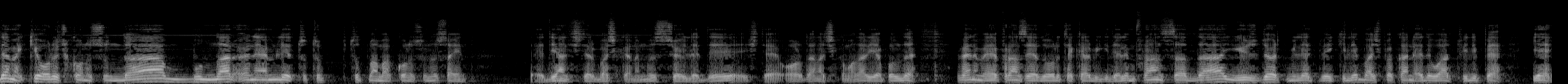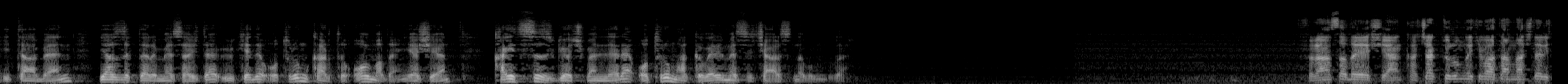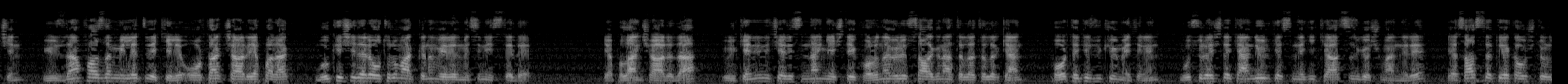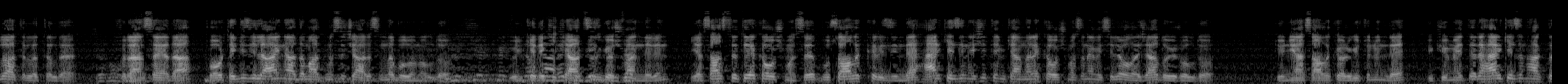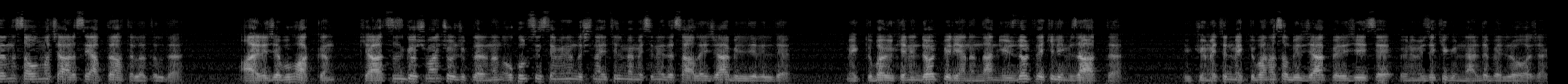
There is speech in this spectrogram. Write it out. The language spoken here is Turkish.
Demek ki oruç konusunda bunlar önemli tutup tutmamak konusunu Sayın e, Diyanet İşleri Başkanımız söyledi. İşte oradan açıklamalar yapıldı. Efendim e, Fransa'ya doğru tekrar bir gidelim. Fransa'da 104 milletvekili Başbakan Edouard Philippe'ye hitaben yazdıkları mesajda ülkede oturum kartı olmadan yaşayan kayıtsız göçmenlere oturum hakkı verilmesi çağrısında bulundular. Fransa'da yaşayan kaçak durumdaki vatandaşlar için yüzden fazla milletvekili ortak çağrı yaparak bu kişilere oturum hakkının verilmesini istedi. Yapılan çağrıda ülkenin içerisinden geçtiği koronavirüs salgını hatırlatılırken Portekiz hükümetinin bu süreçte kendi ülkesindeki kağıtsız göçmenleri yasal statüye kavuşturduğu hatırlatıldı. Fransa'ya da Portekiz ile aynı adım atması çağrısında bulunuldu. Ülkedeki kağıtsız göçmenlerin yasal statüye kavuşması bu sağlık krizinde herkesin eşit imkanlara kavuşmasına vesile olacağı duyuruldu. Dünya Sağlık Örgütü'nün de hükümetlere herkesin haklarını savunma çağrısı yaptığı hatırlatıldı. Ayrıca bu hakkın kağıtsız göçmen çocuklarının okul sisteminin dışına itilmemesini de sağlayacağı bildirildi. Mektuba ülkenin dört bir yanından 104 vekil imza attı. Hükümetin mektuba nasıl bir cevap vereceği ise önümüzdeki günlerde belli olacak.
